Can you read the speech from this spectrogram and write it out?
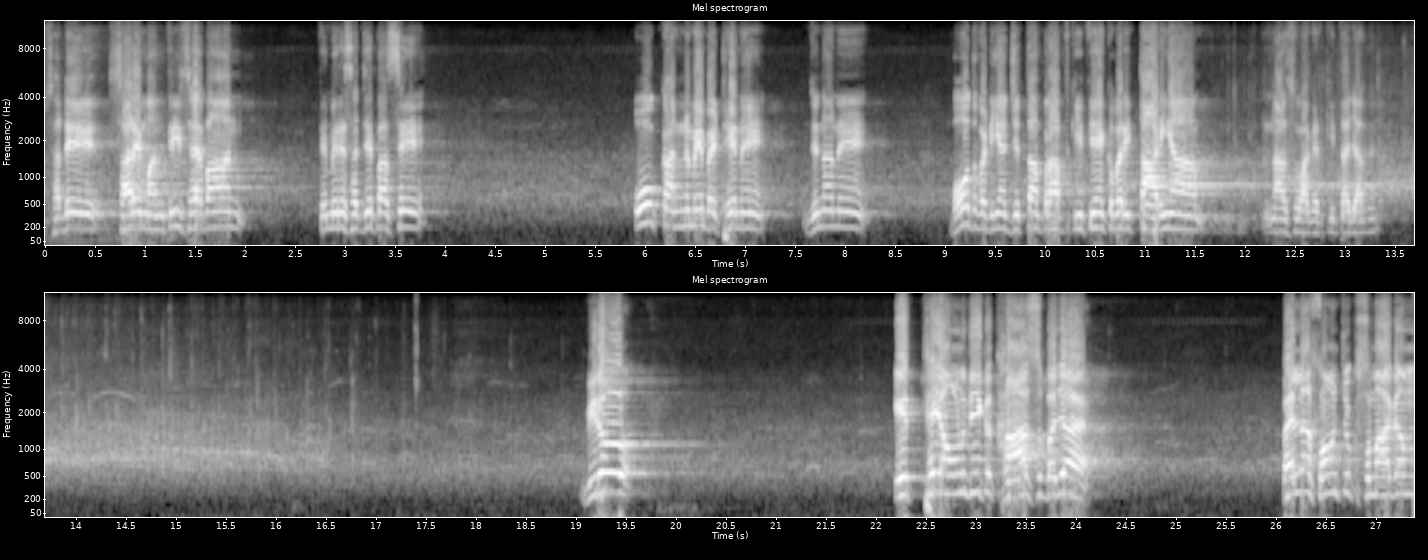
ਸਾਡੇ ਸਾਰੇ ਮੰਤਰੀ ਸਹਿਬਾਨ ਤੇ ਮੇਰੇ ਸੱਜੇ ਪਾਸੇ ਉਹ 91 ਬੈਠੇ ਨੇ, ਜਿਨ੍ਹਾਂ ਨੇ ਬਹੁਤ ਵੱਡੀਆਂ ਜਿੱਤਾਂ ਪ੍ਰਾਪਤ ਕੀਤੀਆਂ। ਇੱਕ ਵਾਰੀ ਤਾੜੀਆਂ ਨਾਲ ਸਵਾਗਤ ਕੀਤਾ ਜਾਵੇ। ਵੀਰੋ, ਇੱਥੇ ਆਉਣ ਦੀ ਇੱਕ ਖਾਸ ਵਜ੍ਹਾ ਹੈ। ਪਹਿਲਾਂ ਸੌਂ ਚੁੱਕ ਸਮਾਗਮ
